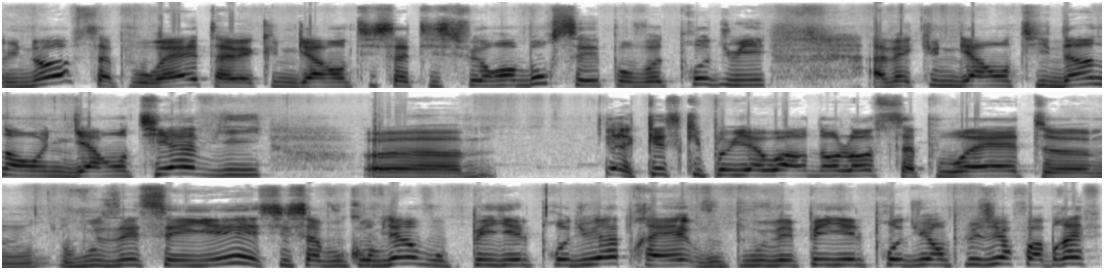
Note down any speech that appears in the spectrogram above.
une offre, ça pourrait être avec une garantie satisfait remboursée pour votre produit, avec une garantie d'un an, une garantie à vie. Euh, qu'est-ce qu'il peut y avoir dans l'offre? Ça pourrait être euh, vous essayez et si ça vous convient, vous payez le produit après. Vous pouvez payer le produit en plusieurs fois. Bref,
